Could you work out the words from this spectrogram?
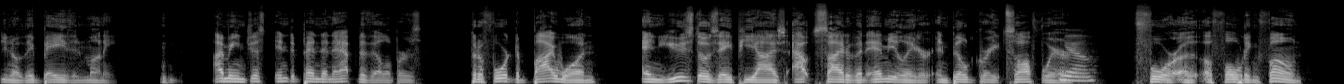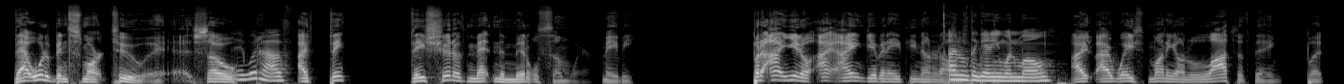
you know they bathe in money. I mean just independent app developers could afford to buy one and use those APIs outside of an emulator and build great software Yeah, for a, a folding phone. That would have been smart too. Uh, So it would have. I think they should have met in the middle somewhere, maybe. But I, you know, I, I ain't giving eighteen hundred dollars. I don't think anyone will. I, I waste money on lots of things, but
